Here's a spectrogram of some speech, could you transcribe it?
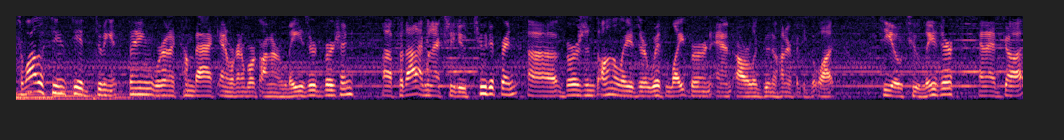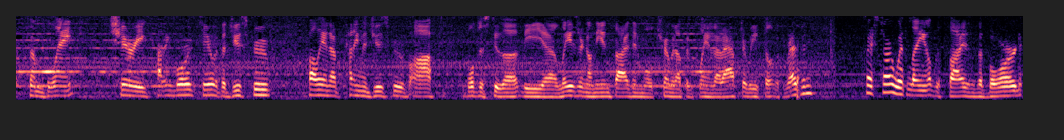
So while the CNC is doing its thing, we're gonna come back and we're gonna work on our lasered version. Uh, for that, I'm gonna actually do two different uh, versions on the laser with Lightburn and our Laguna 150 watt CO2 laser. And I've got some blank cherry cutting boards here with a juice groove. Probably end up cutting the juice groove off. We'll just do the, the uh, lasering on the inside, then we'll trim it up and plane it out after we fill it with resin. So I start with laying out the size of the board,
